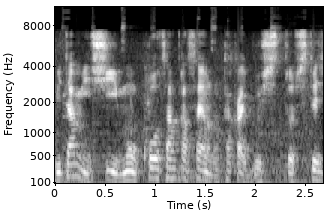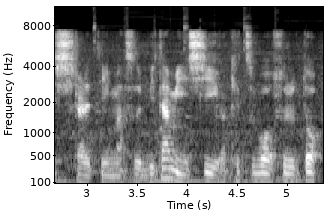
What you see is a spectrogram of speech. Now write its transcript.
ビタミン C も抗酸化作用の高い物質として知られています。ビタミン C が欠乏すると、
